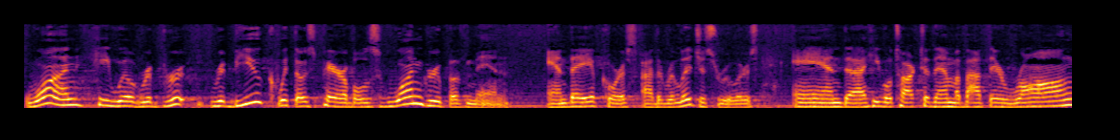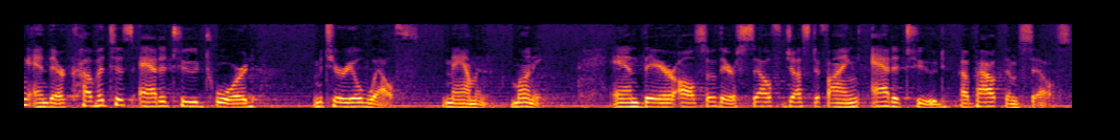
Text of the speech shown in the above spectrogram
One, he will rebu- rebuke with those parables one group of men, and they, of course, are the religious rulers, and uh, he will talk to them about their wrong and their covetous attitude toward material wealth, mammon, money and their also their self-justifying attitude about themselves.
